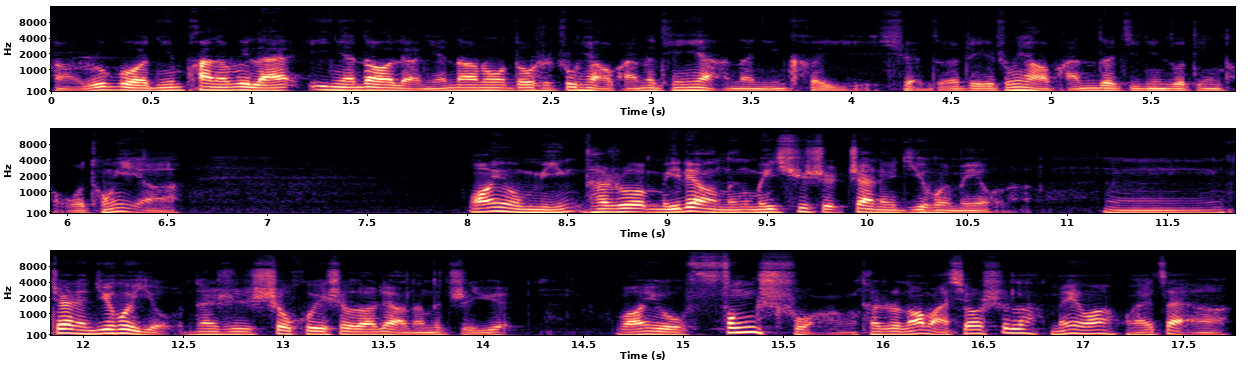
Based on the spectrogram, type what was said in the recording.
啊，如果您判断未来一年到两年当中都是中小盘的天下，那您可以选择这个中小盘的基金做定投。我同意啊。网友明他说没量能没趋势，战略机会没有了。嗯，战略机会有，但是受会受到量能的制约。网友风爽他说老马消失了没有啊？我还在啊。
